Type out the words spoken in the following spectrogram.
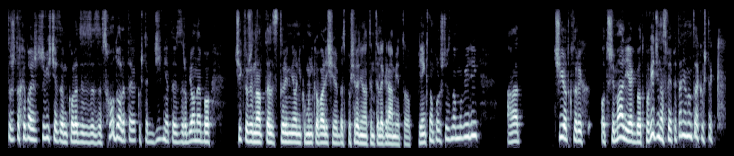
że to chyba rzeczywiście tam koledzy ze, ze wschodu, ale to jakoś tak dziwnie to jest zrobione, bo ci, którzy na te, z którymi oni komunikowali się bezpośrednio na tym telegramie, to piękną polszczyzną mówili, a ci, od których otrzymali jakby odpowiedzi na swoje pytania, no to jakoś tak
